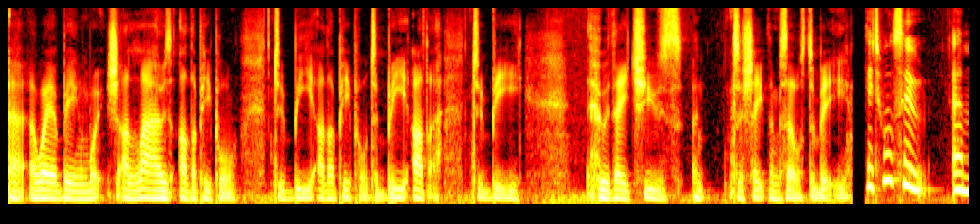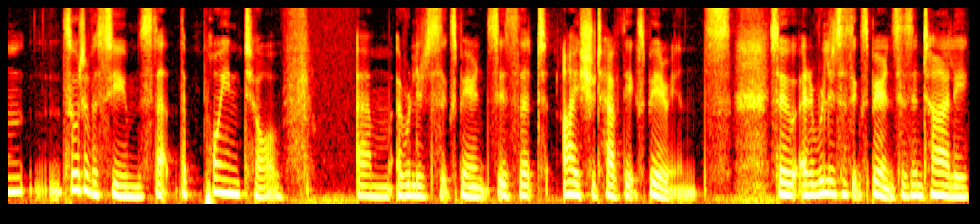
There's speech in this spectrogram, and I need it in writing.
uh, a way of being which allows other people to be other people, to be other, to be who they choose to shape themselves to be. It also um, sort of assumes that the point of um, a religious experience is that I should have the experience. So a religious experience is entirely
